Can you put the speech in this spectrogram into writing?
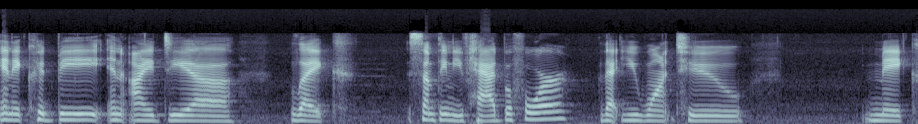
And it could be an idea like something you've had before that you want to make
